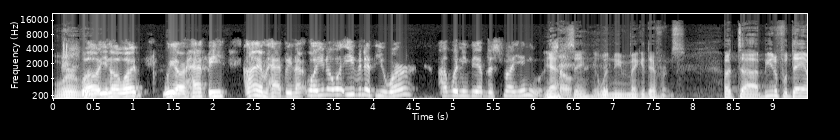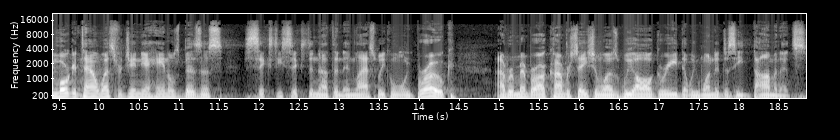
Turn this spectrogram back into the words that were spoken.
We're, well, you know what? We are happy. I am happy. Not well. You know what? Even if you were, I wouldn't even be able to smell you anyway. Yeah, so. see, it wouldn't even make a difference. But uh, beautiful day in Morgantown, West Virginia handles business sixty-six to nothing. And last week when we broke, I remember our conversation was we all agreed that we wanted to see dominance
